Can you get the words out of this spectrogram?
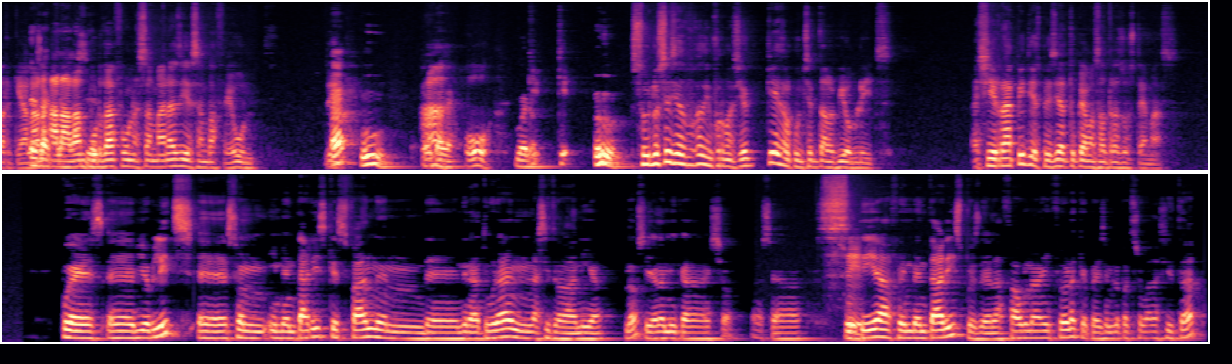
perquè a l'Alt Empordà sí. fa unes setmanes ja se'n va fer un. Ah, uh, ah, vale. oh, bueno. que, que, Uh. No sé si has buscat informació. Què és el concepte del BioBlitz? Així ràpid i després ja toquem els altres dos temes. Pues eh, BioBlitz eh, són inventaris que es fan en, de, de natura en la ciutadania, no? Seria una mica això. O sea, sí. sortir a fer inventaris pues, de la fauna i flora que, per exemple, pots trobar a la ciutat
